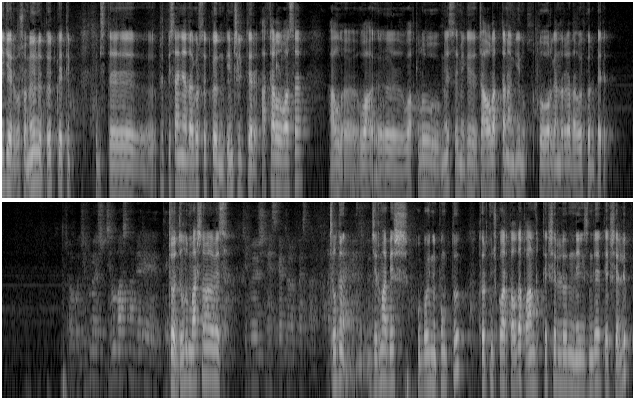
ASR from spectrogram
эгер ошо мөөнөт өтүп кетип бизде предписанияда көрсөткөн кемчиликтер аткарылбаса ал убактылуу эмес эмеге жабылат да анан кийин укуктуу органдарга дагы өткөрүлүп берет. Жыйырма беш жыл башынан бери жок жылдын башынан эмес. жыйырма бешин эскертип атпайсыздарбы жылды жыйырма беш убойный пункту төртүнчү кварталда пландык текшерүүлөрдүн негизинде текшерилип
